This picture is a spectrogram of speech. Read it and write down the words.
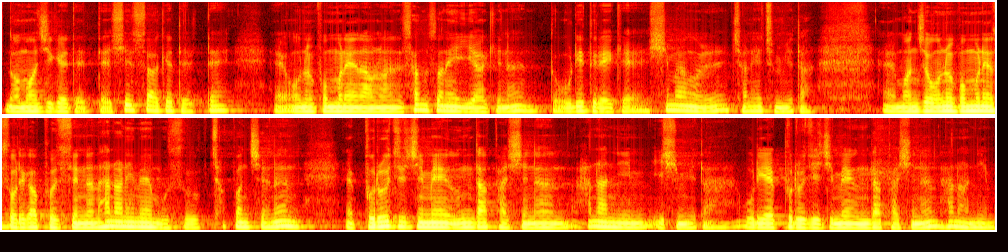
넘어지게 될 때, 실수하게 될 때, 오늘 본문에 나오는 삼손의 이야기는 또 우리들에게 희망을 전해줍니다. 먼저 오늘 본문에서 우리가 볼 수 있는 하나님의 모습, 첫 번째는 부르짖음에 응답하시는 하나님이십니다. 우리의 부르짖음에 응답하시는 하나님.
